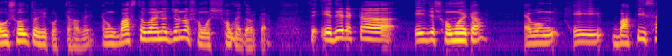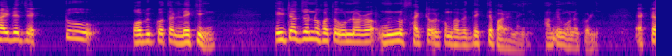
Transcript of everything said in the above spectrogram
কৌশল তৈরি করতে হবে এবং বাস্তবায়নের জন্য সময় দরকার। তো এদের একটা এই যে সময়টা এবং এই বাকি সাইডে যে একটু অভিজ্ঞতার লেকিং, এইটার জন্য হয়তো অন্যরা, অন্য সাইডটা ওরকমভাবে দেখতে পারে নাই, আমি মনে করি। একটা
